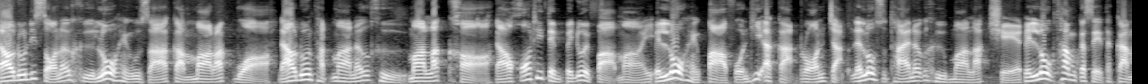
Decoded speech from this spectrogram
ดาวดวงที่สองนั่นก็คือโลกแห่งอุตสาหกรรมมารักวาดาวดวงถัดมานั่นก็คือ มารักคาดาวเคราะห์ที่เต็มไปด้วยป่าไม้ เป็นโลกแห่งป่าฝนที่อากาศร้อนจัด และโลกสุดท้ายนั่นก็คือมารักเชดเป็นโลกถ้ำเกษตรกรรม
